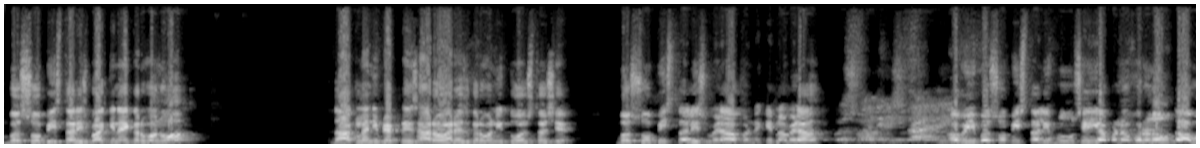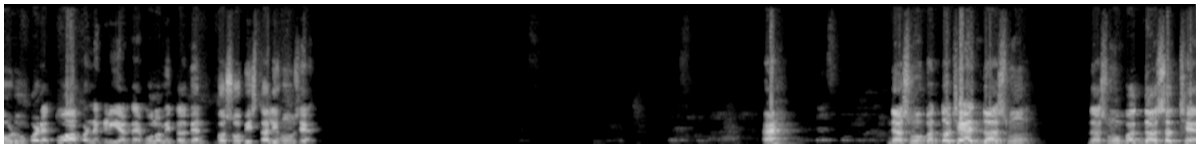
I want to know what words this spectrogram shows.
બસો પિસ્તાલીસ. બાકીના કરવાનો દાખલાની પ્રેક્ટિસ હારો હારે જ કરવાની, તો જ થશે. બસો પિસ્તાલીસ મળ્યા આપણને. કેટલા મળ્યા હવે બસો પિસ્તાલીસ શું છે એ આપણને વર્ણવતા આવડવું પડે. તો આપણને ક્લિયર થાય. બોલો મિત્તલબેન બસો પિસ્તાલીસ શું છે? હે? દસમું પદ તો છે જ દસમું. દસમું પદ દસ જ છે.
